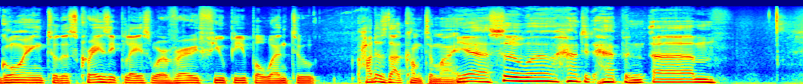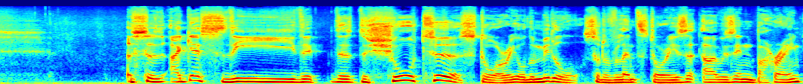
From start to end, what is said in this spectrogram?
going to this crazy place where very few people went to, how does that come to mind? yeah. So uh, how did it happen? Um, so I guess the, the the the shorter story or the middle sort of length story is that I was in Bahrain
